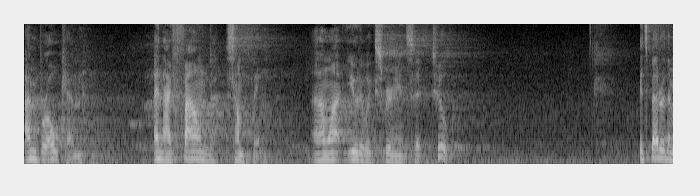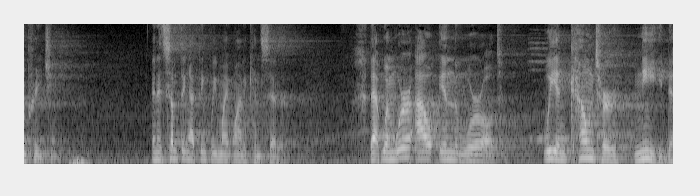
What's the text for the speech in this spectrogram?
I'm broken and I found something and I want you to experience it too. It's better than preaching. And it's something I think we might want to consider. That when we're out in the world, we encounter need.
